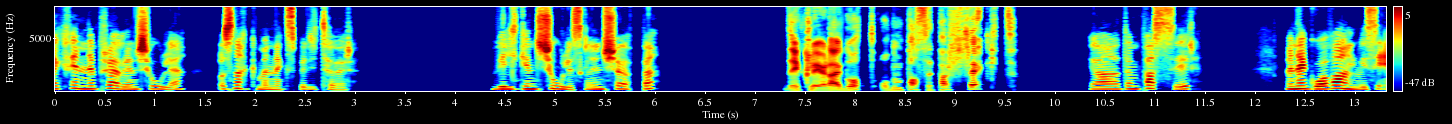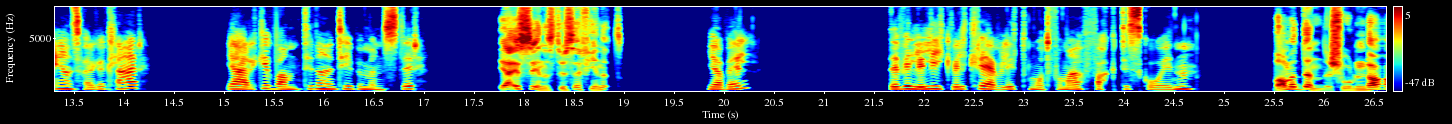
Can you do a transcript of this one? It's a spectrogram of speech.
Ei kvinne prøver en kjole og snakker med en ekspeditør. Hvilken kjole skal hun kjøpe? Det kler deg godt, og den passer perfekt. Ja, den passer, men jeg går vanligvis i ensfarga klær. Jeg er ikke vant til denne type mønster. Jeg synes du ser fin ut. Ja vel? Det ville likevel kreve litt mot for meg å faktisk gå i den. Hva med denne kjolen, da?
